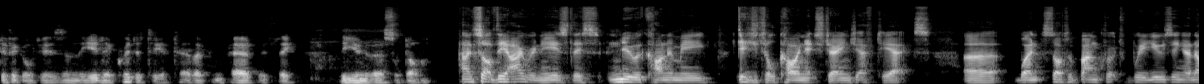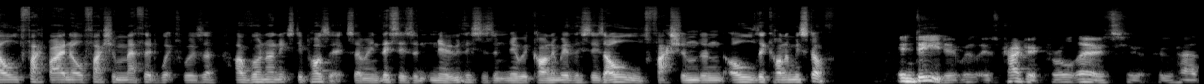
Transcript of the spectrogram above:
difficulties and the illiquidity of Tether compared with the, the universal dollar. And sort of the irony is this new economy digital coin exchange, FTX, uh, went sort of bankrupt. We're using an old fa- by an old fashioned method, which was a, a, run on its deposits. I mean, this isn't new. This isn't new economy. This is old fashioned and old economy stuff. Indeed, it was it was tragic for all those who, who had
